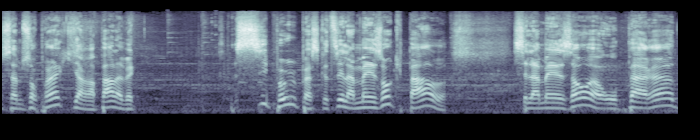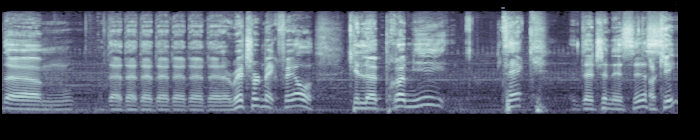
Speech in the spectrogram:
ça me surprend qu'il en parle avec si peu, parce que, tu sais, la maison qui parle, c'est la maison euh, aux parents de, de, de- de- de- de- de- de Richard McPhail, qui est le premier tech de Genesis, OK.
